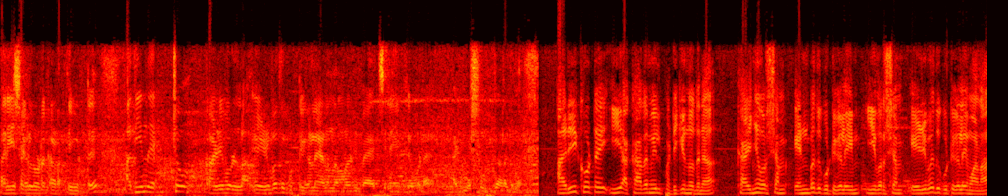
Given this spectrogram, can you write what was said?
പരീക്ഷകളിലൂടെ കടത്തിവിട്ട് അതിൽ നിന്ന് ഏറ്റവും കഴിവുള്ള എഴുപത് കുട്ടികളെയാണ് നമ്മളൊരു ബാച്ചിലേക്ക് ഇവിടെ അഡ്മിഷൻ നടക്കുന്നത് അരീക്കോട്ടെ ഈ അക്കാദമിയിൽ പഠിക്കുന്നതിന് കഴിഞ്ഞ വർഷം എൺപത് കുട്ടികളെയും ഈ വർഷം എഴുപത് കുട്ടികളെയുമാണ്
